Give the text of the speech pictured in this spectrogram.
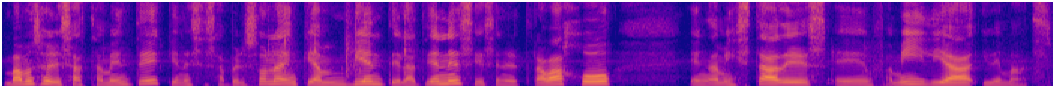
Vamos a ver exactamente quién es esa persona, en qué ambiente la tienes, si es en el trabajo, en amistades, en familia y demás.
